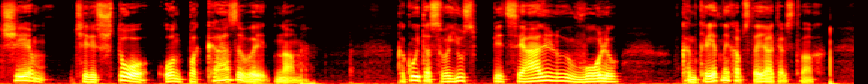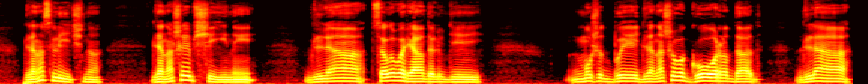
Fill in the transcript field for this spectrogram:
чем, через что он показывает нам какую-то свою специальную волю в конкретных обстоятельствах для нас лично, для нашей общины, для целого ряда людей, может быть, для нашего города, для,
